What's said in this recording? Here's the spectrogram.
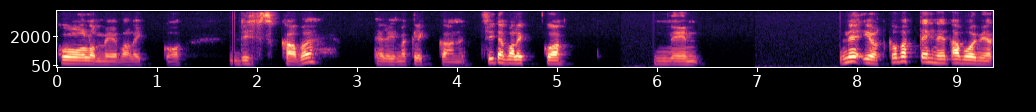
kolme valikkoa. Discover, eli mä klikkaan nyt sitä valikkoa, niin ne, jotka ovat tehneet avoimia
